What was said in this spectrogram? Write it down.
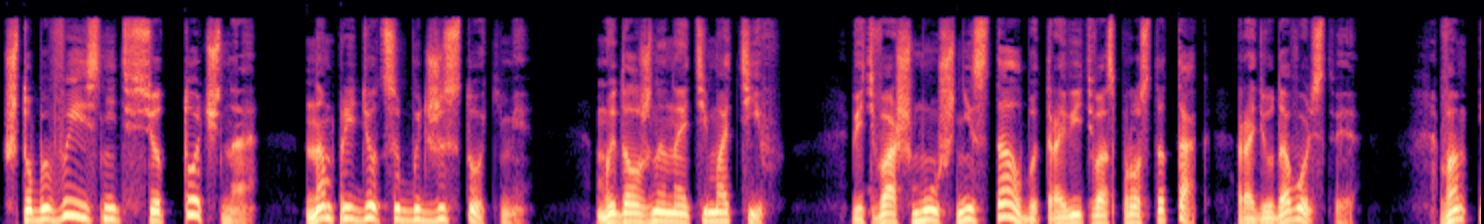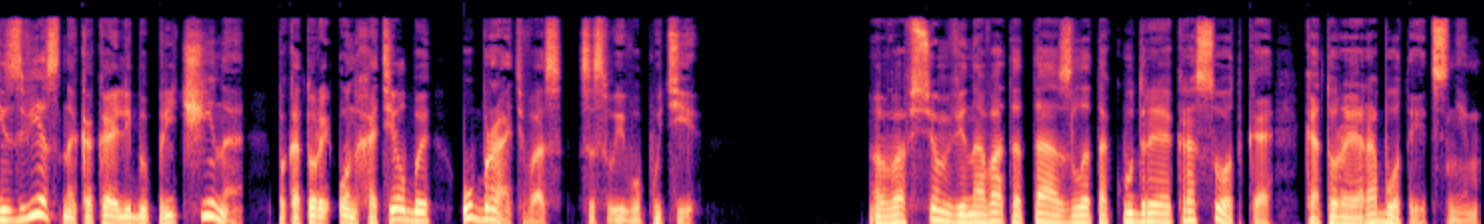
чтобы выяснить все точно, нам придется быть жестокими. Мы должны найти мотив. Ведь ваш муж не стал бы травить вас просто так, ради удовольствия. Вам известна какая-либо причина, по которой он хотел бы убрать вас со своего пути? Во всем виновата та златокудрая красотка, которая работает с ним,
